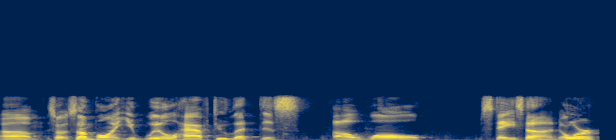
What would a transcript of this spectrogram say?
Um, so at some point, you will have to let this uh, wall stay stunned, or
